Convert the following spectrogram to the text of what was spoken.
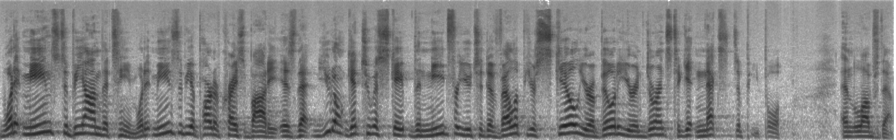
What it means to be on the team, what it means to be a part of Christ's body, is that you don't get to escape the need for you to develop your skill, your ability, your endurance to get next to people and love them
